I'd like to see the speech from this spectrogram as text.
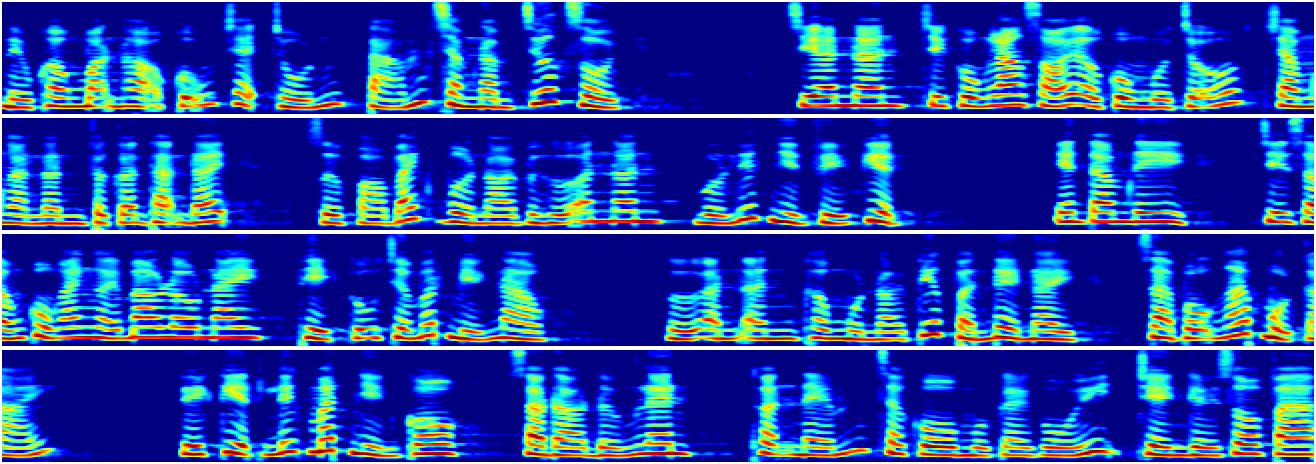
nếu không bọn họ cũng chạy trốn 800 năm trước rồi. Chị ân ân, chị cùng lang sói ở cùng một chỗ, trăm ngàn lần phải cẩn thận đấy. Sư phó Bách vừa nói với hứa ân ân, vừa liếc nhìn phía kiệt. Yên tâm đi, Chị sống cùng anh ấy bao lâu nay Thịt cũng chưa mất miếng nào. Hứa ân ân không muốn nói tiếp vấn đề này Giả bộ ngáp một cái. Phía Kiệt liếc mắt nhìn cô Sau đó đứng lên Thuận ném cho cô một cái gối trên ghế sofa.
